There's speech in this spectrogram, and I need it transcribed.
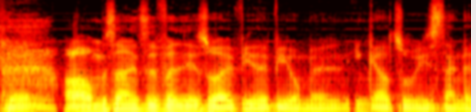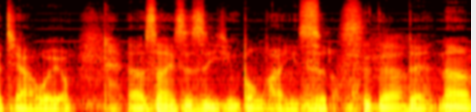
对 好了，我们上一次分析出来比特币，我们应该要注意三个价位哦。呃，上一次是已经崩盘一次了嘛，是的，对，那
